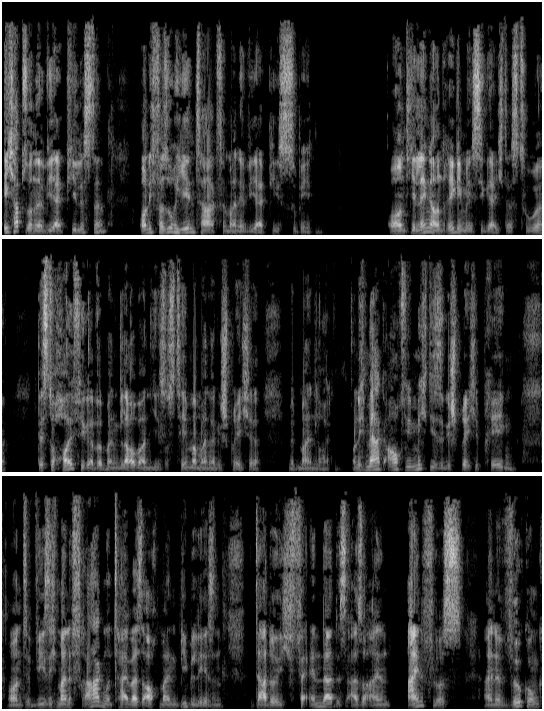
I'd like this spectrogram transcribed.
Ich habe so eine VIP-Liste und ich versuche jeden Tag für meine VIPs zu beten. Und je länger und regelmäßiger ich das tue, desto häufiger wird mein Glaube an Jesus Thema meiner Gespräche mit meinen Leuten. Und ich merke auch, wie mich diese Gespräche prägen und wie sich meine Fragen und teilweise auch mein Bibellesen dadurch verändert, es also einen Einfluss, eine Wirkung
